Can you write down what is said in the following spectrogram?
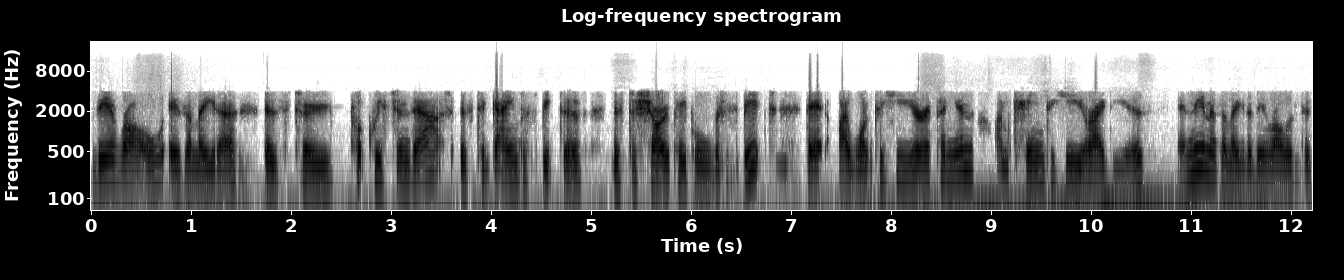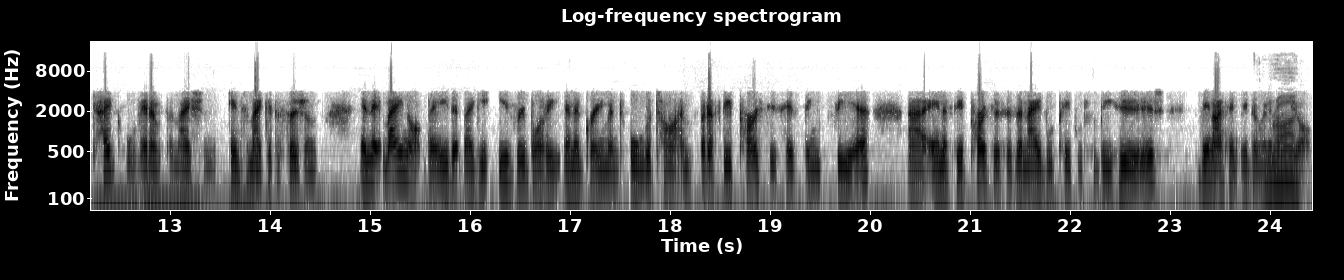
their role as a leader is to put questions out, is to gain perspective, is to show people respect that I want to hear your opinion, I'm keen to hear your ideas. And then as a leader, their role is to take all that information and to make a decision. And that may not be that they get everybody in agreement all the time, but if their process has been fair uh, and if their process has enabled people to be heard, then I think they're doing a Right. good job.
